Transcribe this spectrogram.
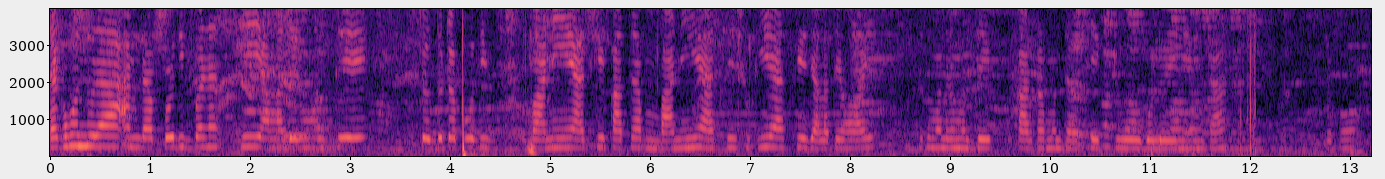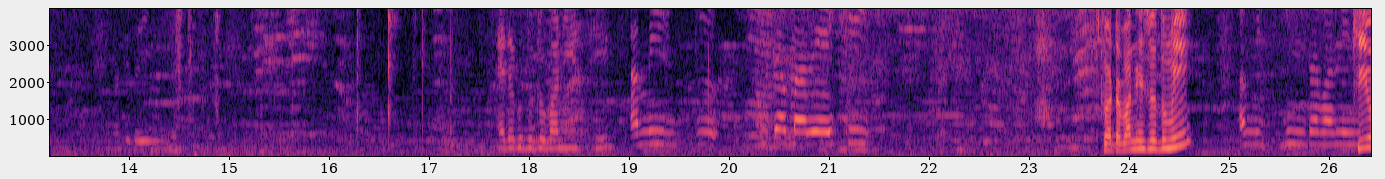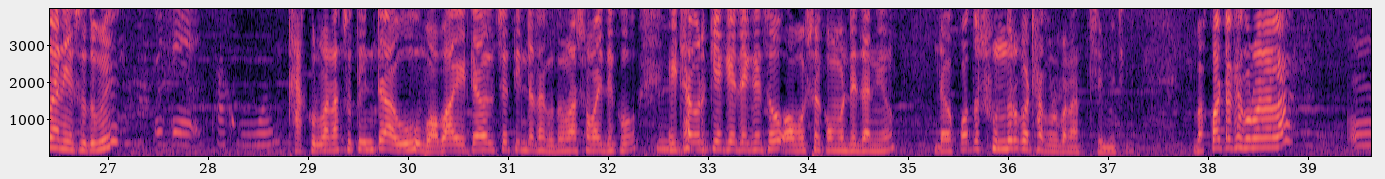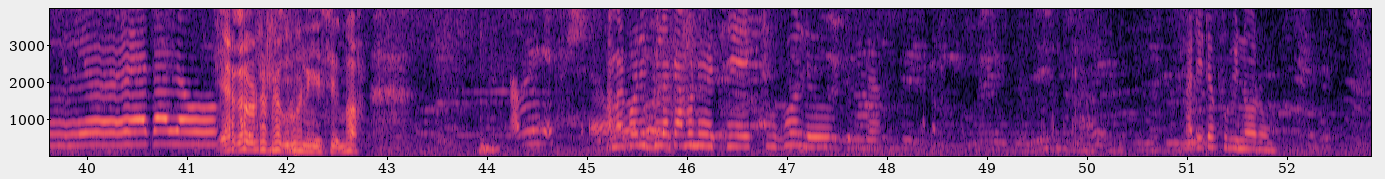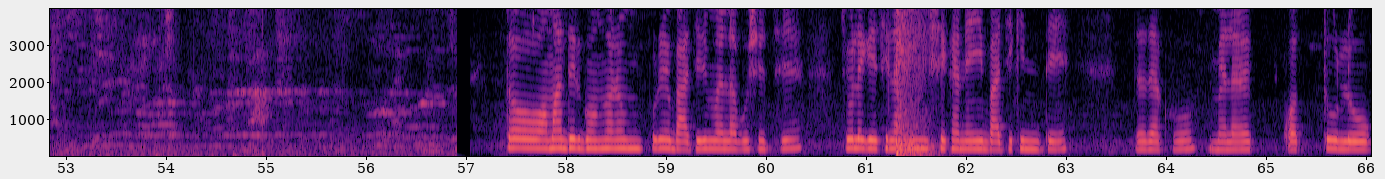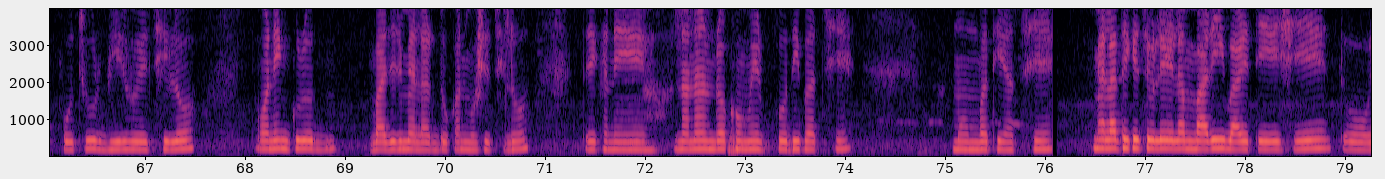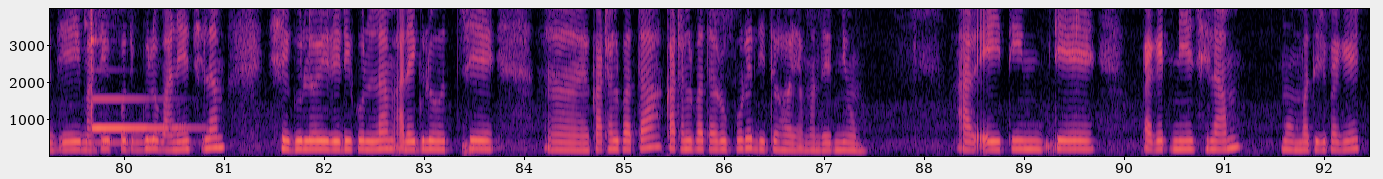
দেখো বন্ধুরা আমরা প্রদীপ বানাচ্ছি। আমাদের মধ্যে চোদ্দোটা প্রদীপ বানিয়ে আজকে কাঁচা বানিয়ে আজকে শুকিয়ে আজকে জ্বালাতে হয়। তো তোমাদের মধ্যে কার কার মধ্যে আছে একটু বলো এই নিয়মটা দেখো। এই দেখো দুটো বানিয়েছি। আমি বানিয়েছি। কটা বানিয়েছো তুমি? আমি তিনটা বানিয়েছি। কি বানিয়েছো তুমি? ঠাকুর বানাচ্ছো তিনটা? ও বাবা এটা হচ্ছে তিনটা ঠাকুর তোমরা সবাই দেখো। এই ঠাকুর কে কে দেখেছ অবশ্যই কমেন্টে জানিও। দেখো কত সুন্দর করে ঠাকুর বানাচ্ছে মিঠি। বা কয়টা ঠাকুর বানালা? এগারোটা ঠাকুর বানিয়েছে বাহ। আমি আমার প্রদীপগুলো কেমন হয়েছে একটু বলো তোমরা। মাটিটা খুবই নরম। তো আমাদের গঙ্গারামপুরে বাজির মেলা বসেছে। চলে গেছিলাম সেখানেই বাজি কিনতে। তো দেখো মেলার কত লোক, প্রচুর ভিড় হয়েছিল। অনেকগুলো বাজির মেলার দোকান বসেছিল। তো এখানে নানান রকমের প্রদীপ আছে, মোমবাতি আছে। মেলা থেকে চলে এলাম বাড়ি, বাড়িতে এসে তো যে মাটির প্রদীপগুলো বানিয়েছিলাম সেগুলোই রেডি করলাম। আর এগুলো হচ্ছে কাঁঠাল পাতা। কাঁঠাল পাতার উপরে দিতে হয় আমাদের নিয়ম। আর এই তিনটে প্যাকেট নিয়েছিলাম, মোমবাতির প্যাকেট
